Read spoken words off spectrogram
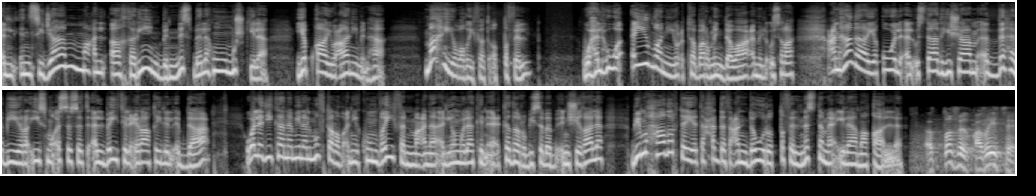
الانسجام مع الآخرين بالنسبة له مشكلة يبقى يعاني منها. ما هي وظيفة الطفل؟ وهل هو أيضا يعتبر من دواعم الأسرة؟ عن هذا يقول الأستاذ هشام الذهبي رئيس مؤسسة البيت العراقي للإبداع والذي كان من المفترض أن يكون ضيفا معنا اليوم ولكن اعتذر بسبب انشغاله بمحاضرته يتحدث عن دور الطفل نستمع إلى ما قال. الطفل قضيته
